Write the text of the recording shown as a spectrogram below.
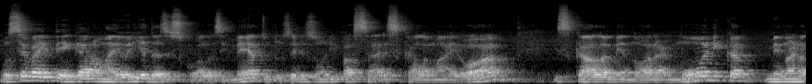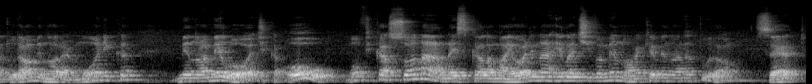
Você vai pegar a maioria das escolas e métodos, eles vão lhe passar escala maior, escala menor harmônica, menor natural, menor harmônica, menor melódica. Ou vão ficar só na, na escala maior e na relativa menor, que é a menor natural, certo?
